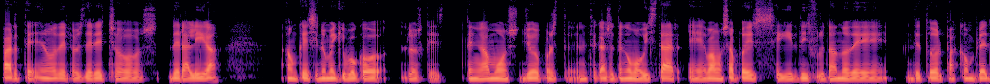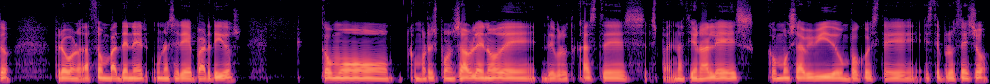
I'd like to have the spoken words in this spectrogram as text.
parte ¿no? de los derechos de la liga. Aunque si no me equivoco, los que tengamos, yo este, en este caso tengo Movistar, eh, vamos a poder seguir disfrutando de, todo el pack completo. Pero bueno, Dazón va a tener una serie de partidos. Como, como responsable ¿no? de, de broadcasters nacionales, cómo se ha vivido un poco este, este proceso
